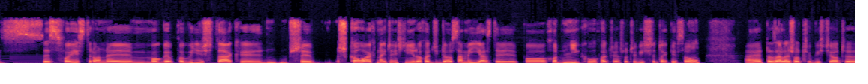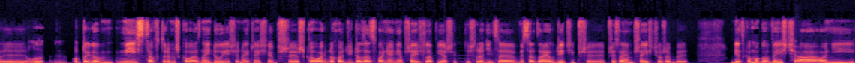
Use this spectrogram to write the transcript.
ze swojej strony mogę powiedzieć tak, przy szkołach najczęściej nie dochodzi do samej jazdy po chodniku, chociaż oczywiście takie są. To zależy oczywiście od, od tego miejsca, w którym szkoła znajduje się. Najczęściej przy szkołach dochodzi do zasłaniania przejść dla pieszych, gdyż rodzice wysadzają dzieci przy, przy samym przejściu, żeby dziecko mogło wyjść, a oni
